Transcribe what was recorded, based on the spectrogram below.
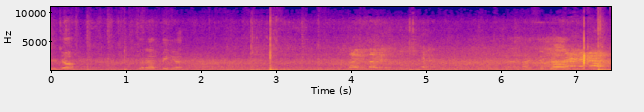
Good for helping you. Nicely done.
